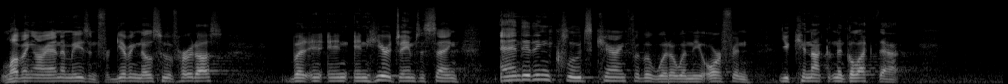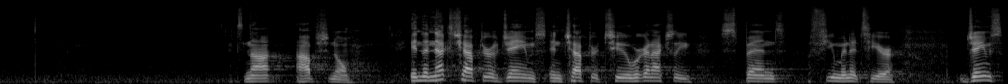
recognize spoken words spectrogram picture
loving our enemies and forgiving those who have hurt us. But in, in, in here, James is saying, and it includes caring for the widow and the orphan. You cannot neglect that. It's not optional. In the next chapter of James, in chapter 2, we're going to actually spend a few minutes here. James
